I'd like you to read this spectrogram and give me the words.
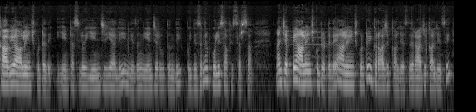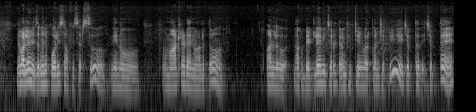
కావ్య ఆలోచించుకుంటుంది ఏంటి అసలు ఏం చేయాలి నిజంగా ఏం జరుగుతుంది? నిజంగా పోలీస్ ఆఫీసర్సా? అని చెప్పి ఆలోచించుకుంటుంటుంది ఆలోచించుకుంటూ ఇంకా రాజుకి కాల్ చేస్తుంది. రాజు కాల్ చేసి వాళ్ళు నిజంగానే పోలీస్ ఆఫీసర్స్? నేను మాట్లాడాను వాళ్ళతో. వాళ్ళు నాకు డెడ్ లైన్ ఇచ్చారు టెన్ ఫిఫ్టీన్ వరకు అని చెప్పి చెప్తుంది. చెప్తే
